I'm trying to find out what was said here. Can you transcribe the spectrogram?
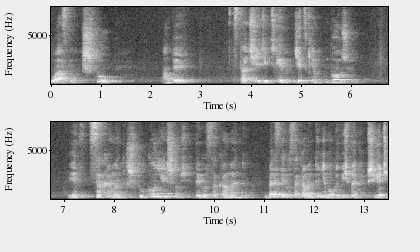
łaskę chrztu, aby stać się dzieckiem, dzieckiem Bożym. Więc sakrament chrztu, konieczność tego sakramentu. Bez tego sakramentu nie moglibyśmy przyjąć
